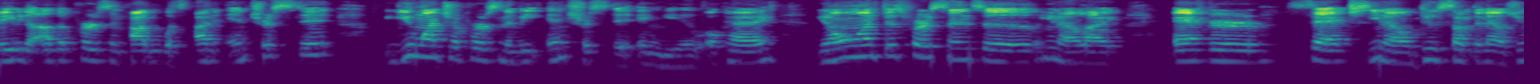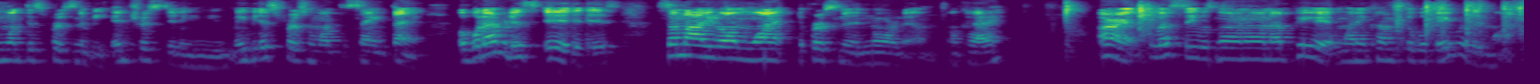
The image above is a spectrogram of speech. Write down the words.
maybe the other person probably was uninterested. You want your person to be interested in you, okay? You don't want this person to, you know, like after sex, you know, do something else. You want this person to be interested in you. Maybe this person wants the same thing. But whatever this is, somebody don't want the person to ignore them, okay? All right, so let's see what's going on up here when it comes to what they really want.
